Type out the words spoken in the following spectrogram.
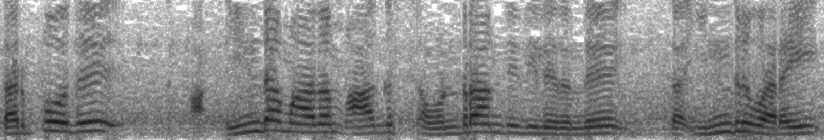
தற்போது இந்த மாதம் ஆகஸ்ட் ஒன்றாம் தேதியிலிருந்து த- இன்று வரை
